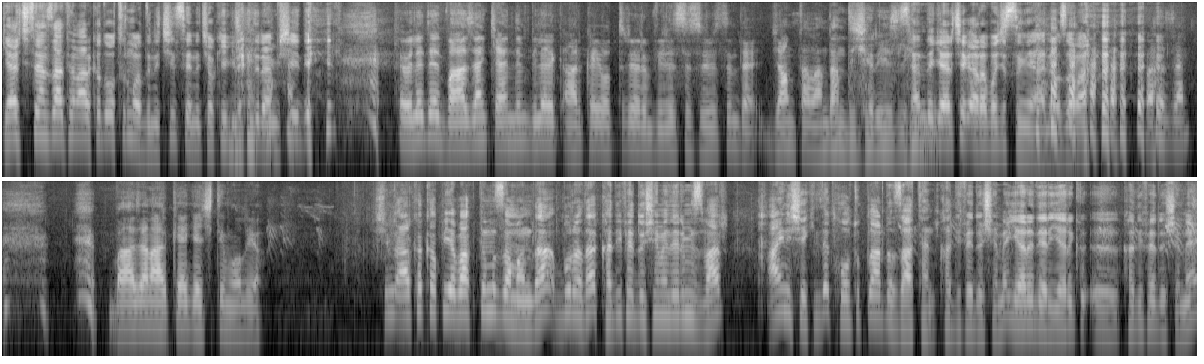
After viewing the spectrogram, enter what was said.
Gerçi sen zaten arkada oturmadığın için seni çok ilgilendiren bir şey değil. Öyle değil. Bazen kendim bilerek arkaya oturuyorum birisi sürsün de cam tavandan dışarı izleyeyim. sen de diye. gerçek arabacısın yani o zaman. bazen bazen arkaya geçtiğim oluyor. Şimdi arka kapıya baktığımız zaman da burada kadife döşemelerimiz var. Aynı şekilde koltuklar da zaten kadife döşeme. Yarı deri yarı e, kadife döşeme.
